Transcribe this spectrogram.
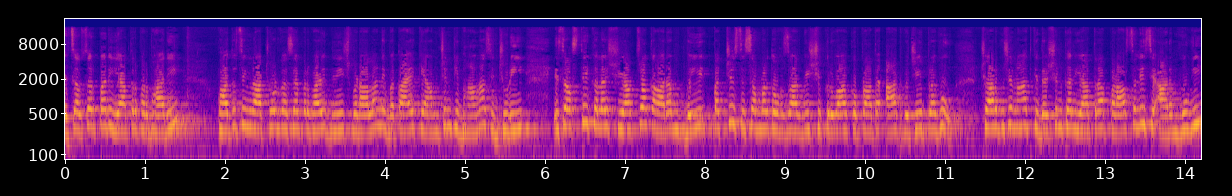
इस अवसर पर यात्रा प्रभारी बहादुर सिंह राठौड़ व सह प्रभारी दिनेश बड़ाला ने बताया कि आमजन की भावना से जुड़ी इस अस्थि कलश यात्रा का आरंभ 25 दिसंबर 2020 शुक्रवार को प्रातः आठ बजे प्रभु चार भुजनाथ के दर्शन कर यात्रा पड़ासली से आरंभ होगी।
